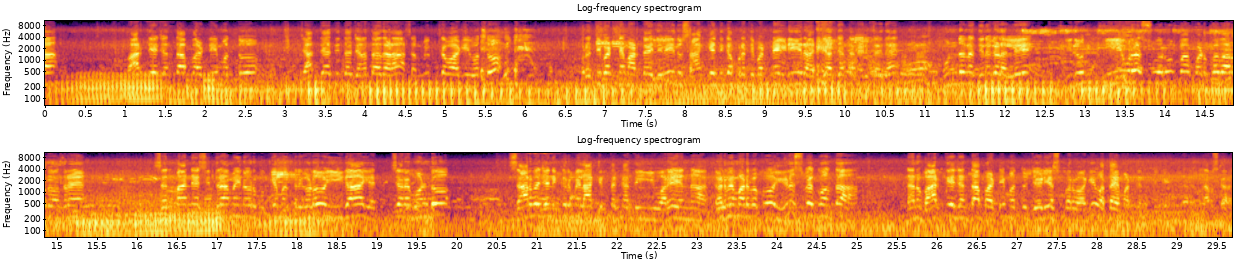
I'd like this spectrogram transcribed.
ಭಾರತೀಯ ಜನತಾ ಪಾರ್ಟಿ ಮತ್ತು ಜಾತ್ಯತೀತ ಜನತಾದಳ ಸಂಯುಕ್ತವಾಗಿ ಇವತ್ತು ಪ್ರತಿಭಟನೆ ಮಾಡ್ತಾ ಇದ್ದೀವಿ. ಇದು ಸಾಂಕೇತಿಕ ಪ್ರತಿಭಟನೆ. ಇಡೀ ರಾಜ್ಯಾದ್ಯಂತ ನಡೀತಾ ಇದೆ. ಮುಂದಿನ ದಿನಗಳಲ್ಲಿ ಇದು ತೀವ್ರ ಸ್ವರೂಪ ಪಡ್ಕೋಬಾರ್ದು ಅಂದರೆ ಸನ್ಮಾನ್ಯ ಸಿದ್ದರಾಮಯ್ಯನವರು ಮುಖ್ಯಮಂತ್ರಿಗಳು ಈಗ ಎಚ್ಚರಗೊಂಡು ಸಾರ್ವಜನಿಕರ ಮೇಲೆ ಹಾಕಿರ್ತಕ್ಕಂಥ ಈ ಹೊರೆಯನ್ನು ಕಡಿಮೆ ಮಾಡಬೇಕು, ಇಳಿಸ್ಬೇಕು ಅಂತ ನಾನು ಭಾರತೀಯ ಜನತಾ ಪಾರ್ಟಿ ಮತ್ತು ಜೆ ಪರವಾಗಿ ಒತ್ತಾಯ ಮಾಡ್ತೇನೆ. ನಮಸ್ಕಾರ.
